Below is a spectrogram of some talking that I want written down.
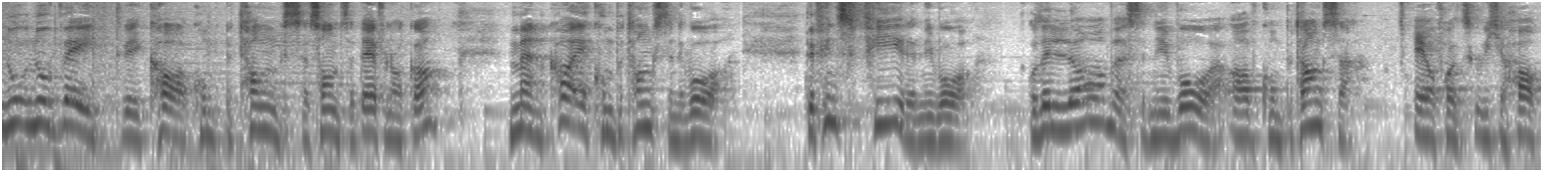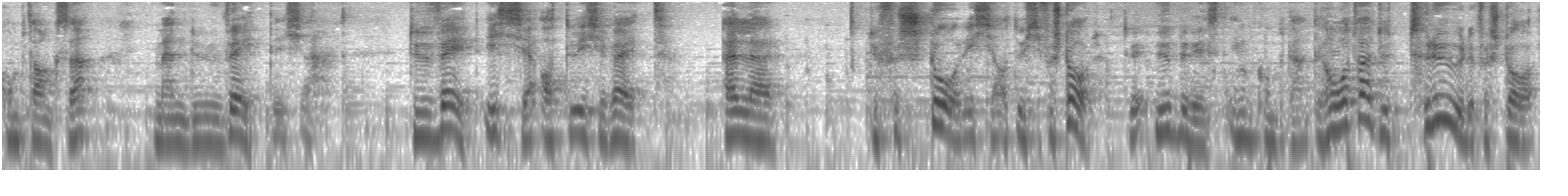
Nå, nå vet vi hva kompetanse sånn sett er for noe, men hva er kompetansenivået? Det fins fire nivåer. Og det laveste nivået av kompetanse er å faktisk ikke ha kompetanse, men du vet ikke. Du vet ikke at du ikke vet. Eller du forstår ikke at du ikke forstår. Du er ubevisst inkompetent. Det kan godt være at du tror du forstår.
